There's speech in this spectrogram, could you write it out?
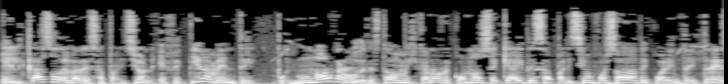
el caso de la desaparición, efectivamente, pues, en un órgano del Estado mexicano reconoce que hay desaparición forzada de 43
